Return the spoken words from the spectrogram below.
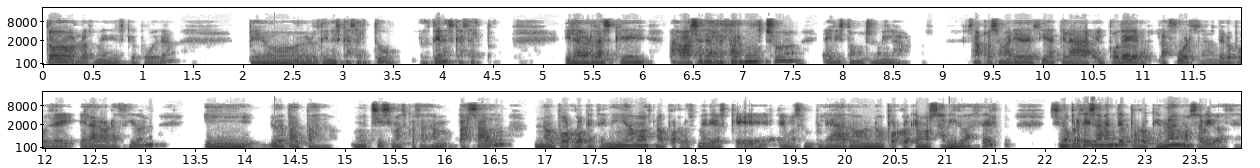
todos los medios que pueda, pero lo tienes que hacer tú, lo tienes que hacer tú. Y la verdad es que a base de rezar mucho he visto muchos milagros. San José María decía que el poder, la fuerza del Opus Dei era la oración y lo he palpado muchísimas cosas han pasado, no por lo que teníamos, no por los medios que hemos empleado, no por lo que hemos sabido hacer, sino precisamente por lo que no hemos sabido hacer.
